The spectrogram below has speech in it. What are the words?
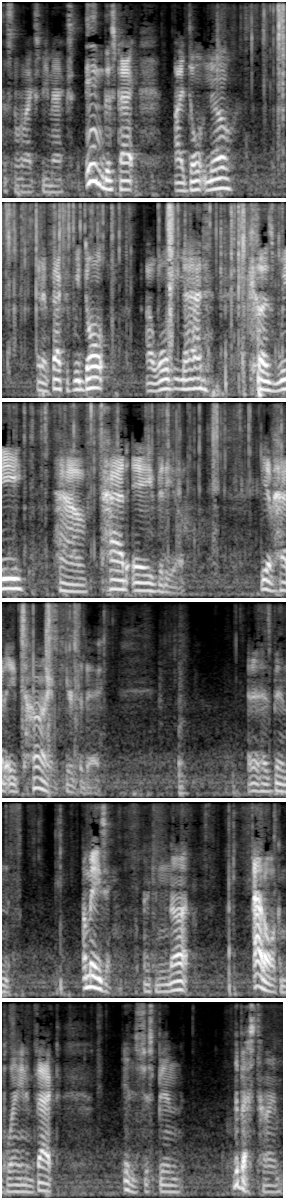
the Snorlax VMAX in this pack? I don't know. And in fact, if we don't, I won't be mad because we have had a video. We have had a time here today. And it has been amazing. I cannot at all complain. In fact, it has just been the best time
